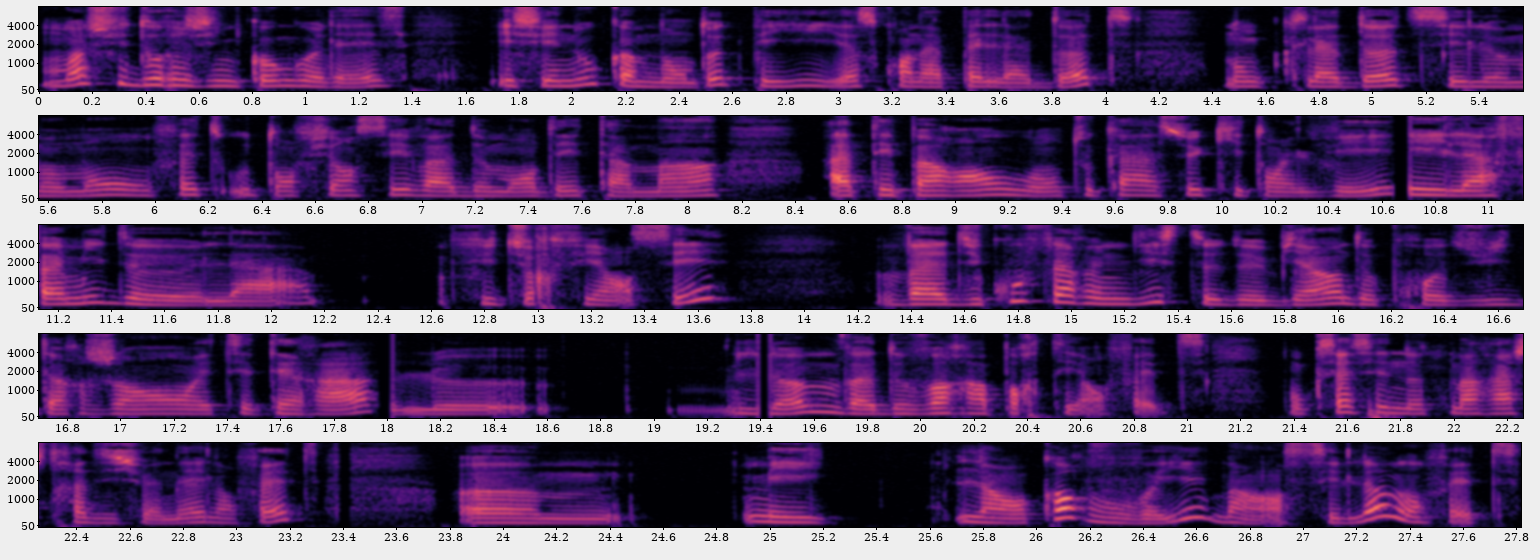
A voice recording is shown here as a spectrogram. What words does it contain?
Moi, je suis d'origine congolaise et chez nous, comme dans d'autres pays, il y a ce qu'on appelle la dot. Donc, la dot, c'est le moment en fait, où ton fiancé va demander ta main à tes parents ou en tout cas à ceux qui t'ont élevé. Et la famille de la future fiancée va du coup faire une liste de biens, de produits, d'argent, etc. Le l'homme va devoir apporter en fait. Donc ça c'est notre mariage traditionnel en fait. Euh, mais là encore, vous voyez, ben, c'est l'homme en fait.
